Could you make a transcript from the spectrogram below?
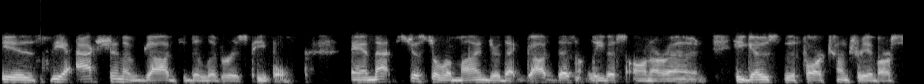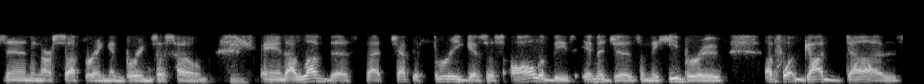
is the action of God to deliver his people. And that's just a reminder that God doesn't leave us on our own. He goes to the far country of our sin and our suffering and brings us home. Mm-hmm. And I love this that chapter three gives us all of these images in the Hebrew of what God does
